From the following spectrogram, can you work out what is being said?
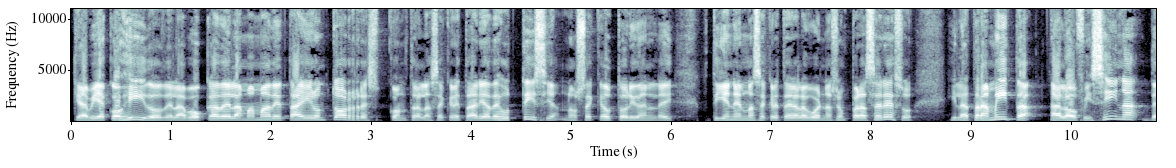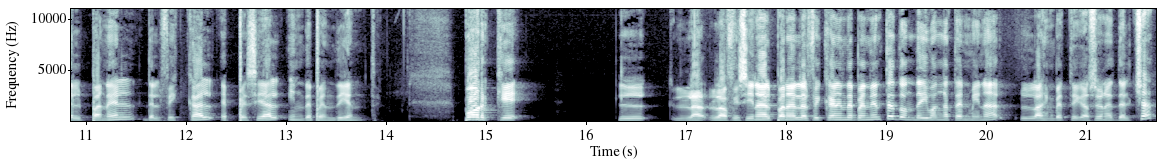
que había cogido de la boca de la mamá de Tyron Torres contra la secretaria de Justicia, no sé qué autoridad en ley tiene una secretaria de la gobernación para hacer eso, y la tramita a la oficina del panel del fiscal especial independiente. Porque la, oficina del panel del fiscal independiente donde iban a terminar las investigaciones del chat.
